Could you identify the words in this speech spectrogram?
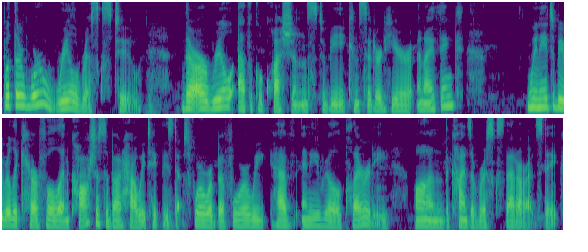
but there were real risks too. There are real ethical questions to be considered here, and I think we need to be really careful and cautious about how we take these steps forward before we have any real clarity on the kinds of risks that are at stake.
